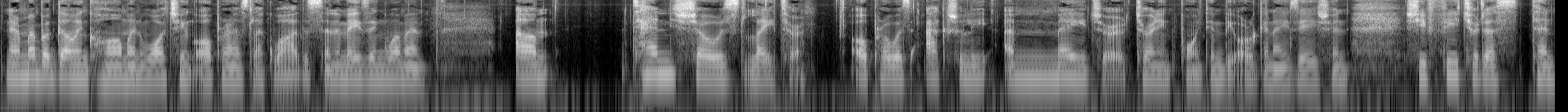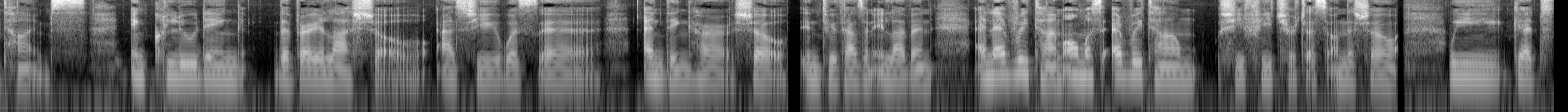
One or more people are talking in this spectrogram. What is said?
And I remember going home and watching Oprah and I was like, wow, this is an amazing woman. Um, 10 shows later, Oprah was actually a major turning point in the organization. She featured us 10 times, including the very last show as she was uh, ending her show in 2011. And every time, almost every time she featured us on the show, we get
